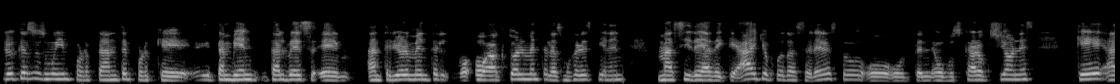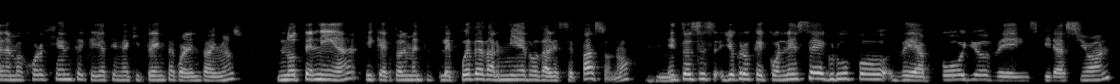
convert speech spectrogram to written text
Creo que eso es muy importante porque eh, también tal vez eh, anteriormente o, actualmente las mujeres tienen más idea de que, ah, yo puedo hacer esto o, o, buscar opciones que a lo mejor gente que ya tiene aquí 30, 40 años no tenía y que actualmente le puede dar miedo dar ese paso, ¿no? Entonces, yo creo que con ese grupo de apoyo, de inspiración,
